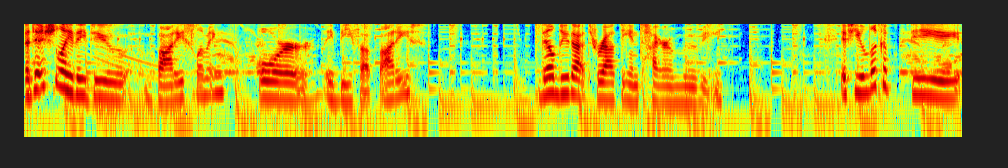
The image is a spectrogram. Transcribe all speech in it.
Additionally, they do body slimming or they beef up bodies. They'll do that throughout the entire movie. If you look up the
